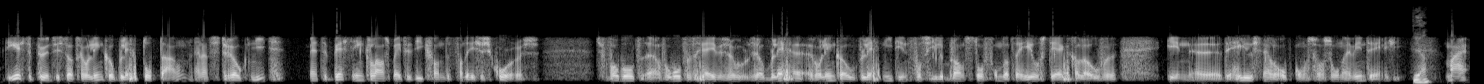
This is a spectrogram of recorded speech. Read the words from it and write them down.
Het eerste punt is dat Rolinco belegt top-down. En dat strookt niet met de best-in-class methodiek van, de, van deze scores. Dus bijvoorbeeld, bijvoorbeeld te geven, zo, zo beleggen, Rolinco belegt niet in fossiele brandstof... omdat we heel sterk geloven in uh, de hele snelle opkomst van zon- en windenergie. Ja. Maar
